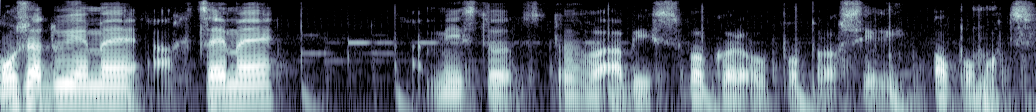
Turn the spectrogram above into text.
požadujeme a chceme, miesto toho, aby s pokorou poprosili o pomoc.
